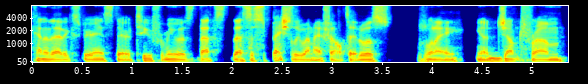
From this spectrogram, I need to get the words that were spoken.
kind of that experience there too for me was that's that's especially when i felt it, it was, was when i you know jumped from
